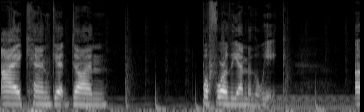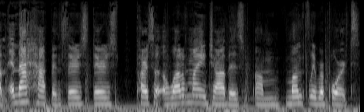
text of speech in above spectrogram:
I can get done before the end of the week. Um, and that happens. There's there's parts of a lot of my job is um, monthly reports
